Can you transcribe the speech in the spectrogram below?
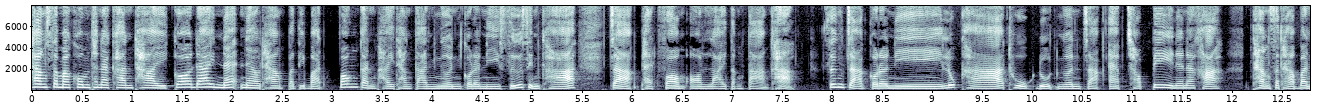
ทางสมาคมธนาคารไทยก็ได้แนะแนวทางปฏิบัติ ป้องกันภัยทางการเงินกรณีซื้อสินค้า จากแพลตฟอร์มออนไลน์ต่าง ๆ ค่ะ ซึ่งจากกรณีลูกค้าถูกดูดเงินจากแอป Shopee เนี่ยนะคะ ทางสถาบัน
